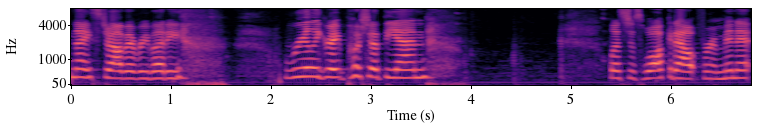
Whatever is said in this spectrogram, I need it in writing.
nice job, everybody. Really great push at the end. Let's just walk it out for a minute,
